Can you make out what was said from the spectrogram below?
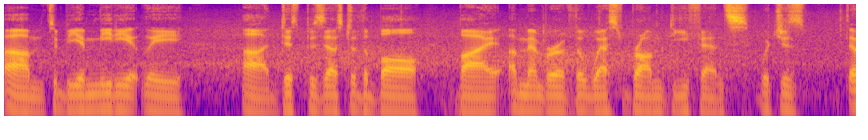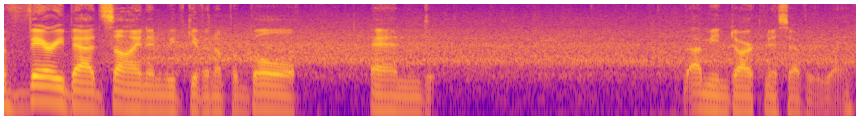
um, to be immediately uh, dispossessed of the ball by a member of the West Brom defense which is a very bad sign and we've given up a goal and I mean darkness everywhere.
